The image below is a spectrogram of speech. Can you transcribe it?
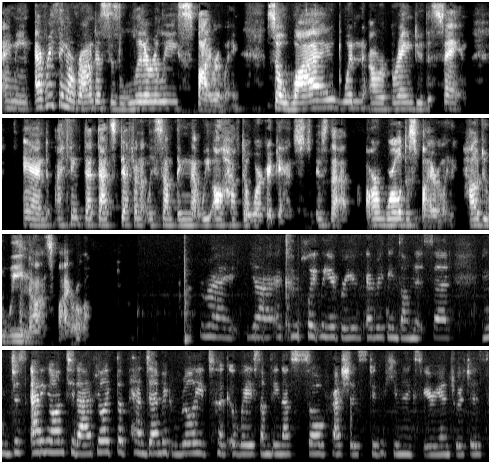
I mean, everything around us is literally spiraling. So why wouldn't our brain do the same? and i think that that's definitely something that we all have to work against is that our world is spiraling. How do we not spiral? Right. Yeah i completely agree with everything dominic said. And just adding on to that i feel like the pandemic really took away something that's so precious to the human experience which is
